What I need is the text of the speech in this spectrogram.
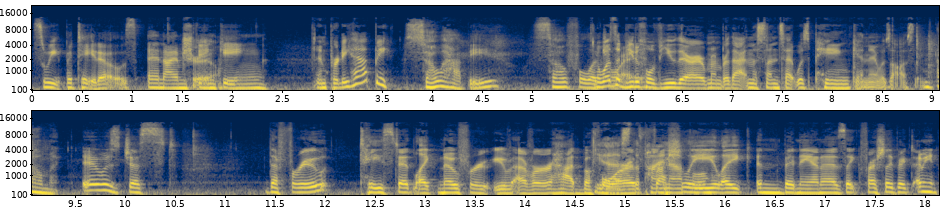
sweet potatoes. And I'm True. thinking, And pretty happy. so happy, so full of It was a beautiful view there. I remember that, and the sunset was pink, and it was awesome. Oh my! It was just the fruit tasted like no fruit you've ever had before. Yes, the freshly pineapple. like and bananas, like freshly picked. I mean,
